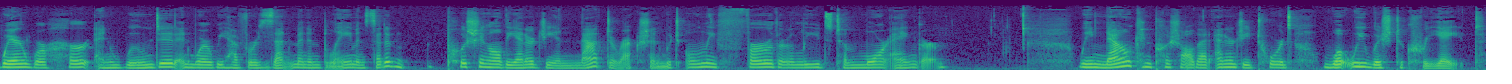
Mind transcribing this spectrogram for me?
where we're hurt and wounded and where we have resentment and blame, instead of pushing all the energy in that direction, which only further leads to more anger, we now can push all that energy towards what we wish to create,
